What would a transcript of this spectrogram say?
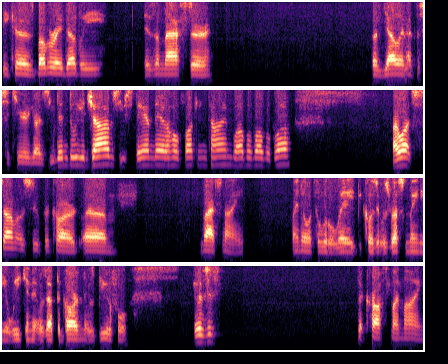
Because Bubba Ray Dudley is a master of yelling at the security guards, You didn't do your jobs, you stand there the whole fucking time, blah blah blah blah blah. I watched some of Supercard um last night. I know it's a little late because it was WrestleMania weekend, it was at the garden, it was beautiful. It was just that crossed my mind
